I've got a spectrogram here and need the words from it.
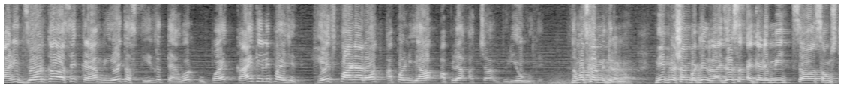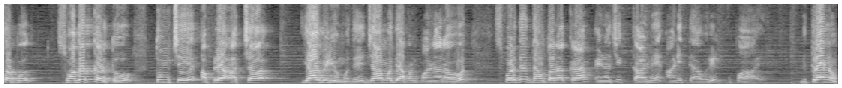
आणि जर का असे क्रॅम्प येत असतील तर त्यावर उपाय काय केले पाहिजेत हेच पाहणार आहोत आपण या आपल्या आजच्या व्हिडिओमध्ये. नमस्कार मित्रांनो मी प्रशांत पाटील रायझर्स अकॅडमीचा संस्थापक. स्वागत करतो तुमचे आपल्या आजच्या या व्हिडिओमध्ये ज्यामध्ये आपण पाहणार आहोत स्पर्धेत धावताना क्रॅम्प येण्याची कारणे आणि त्यावरील उपाय. मित्रांनो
